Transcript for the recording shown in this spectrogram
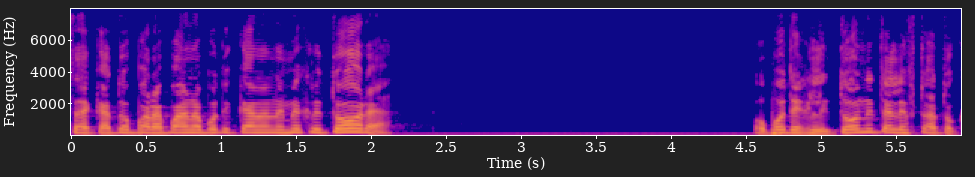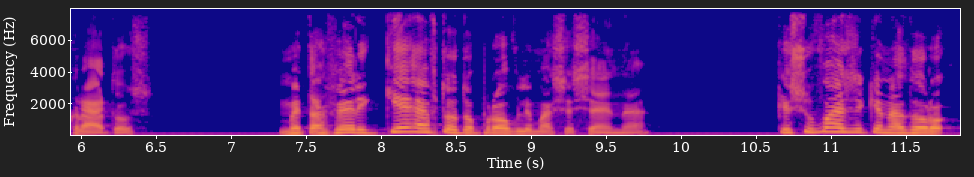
20% παραπάνω από ό,τι κάνανε μέχρι τώρα. Οπότε γλιτώνει τα λεφτά το κράτος, μεταφέρει και αυτό το πρόβλημα σε σένα και σου βάζει και ένα δώρο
